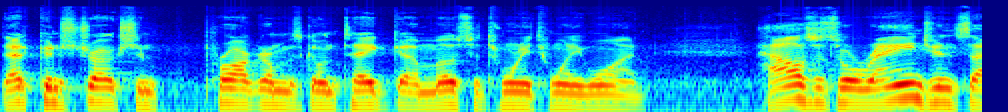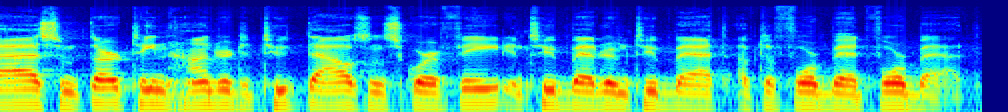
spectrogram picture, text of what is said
that construction program is going to take uh, most of 2021. Houses will range in size from 1,300 to 2,000 square feet and two bedroom, two bath, up to four bed, four bath.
